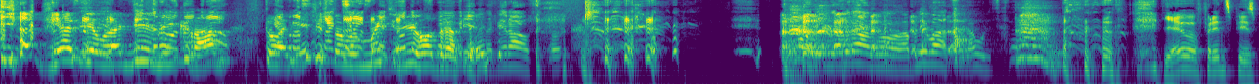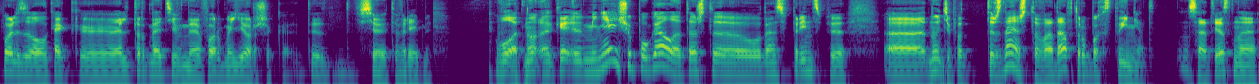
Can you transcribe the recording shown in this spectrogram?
Я, я сделаю отдельный экран в туалете, Я чтобы мыть ведра блядь. набирал, что... Ну, обливаться на улице. Я его, в принципе, использовал как э, альтернативная форма ёршика все это время. Вот, но э, к- меня еще пугало то, что у нас, в принципе, э, ну, типа, ты же знаешь, что вода в трубах стынет. Соответственно,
